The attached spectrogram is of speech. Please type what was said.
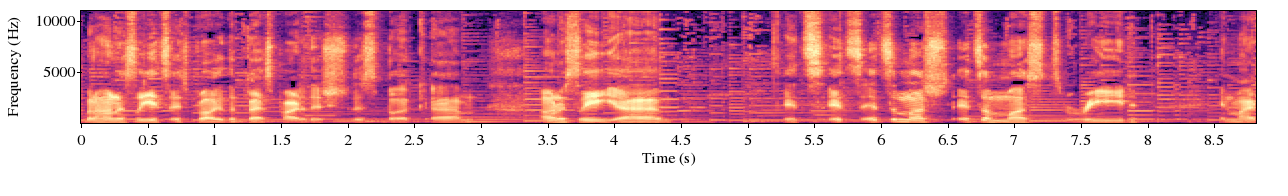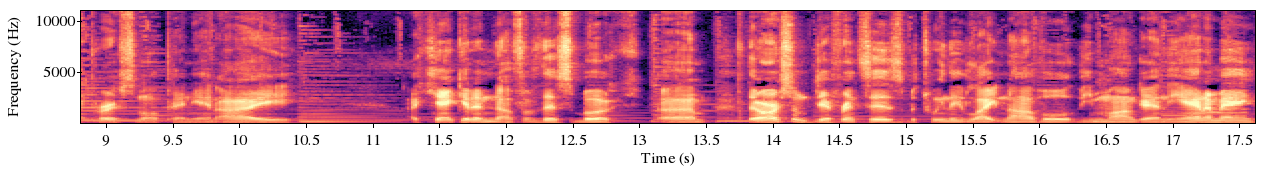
but honestly, it's it's probably the best part of this this book. Um, honestly, uh, it's it's it's a must it's a must read, in my personal opinion. I I can't get enough of this book. Um, there are some differences between the light novel, the manga, and the anime.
